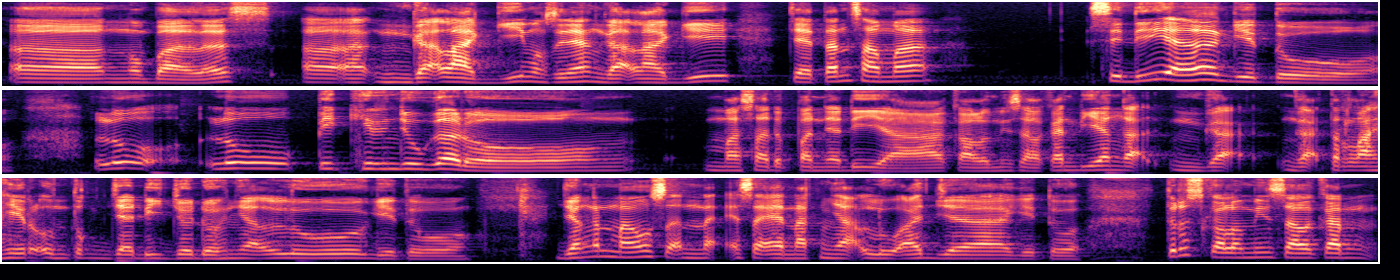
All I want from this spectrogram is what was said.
uh, ngebales uh, nggak lagi maksudnya nggak lagi chatan sama si dia gitu. Lu lu pikirin juga dong masa depannya dia kalau misalkan dia nggak nggak nggak terlahir untuk jadi jodohnya lu gitu jangan mau seenaknya lu aja gitu terus kalau misalkan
